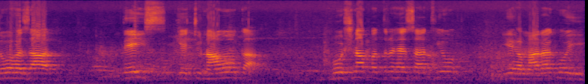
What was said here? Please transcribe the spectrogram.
2023 के चुनावों का घोषणा पत्र है साथियों। ये हमारा कोई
